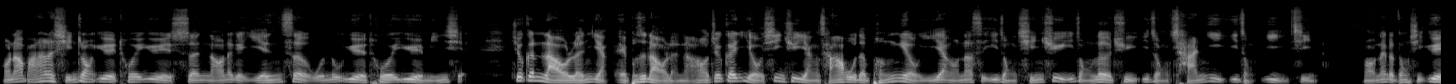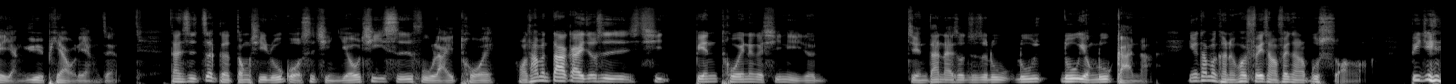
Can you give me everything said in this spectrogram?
哦，然后把它的形状越推越深，然后那个颜色纹路越推越明显，就跟老人养，哎，不是老人啊，哦就跟有兴趣养茶壶的朋友一样哦，那是一种情趣，一种乐趣，一种禅意，一种意境，哦，那个东西越养越漂亮，这样。但是这个东西如果是请油漆师傅来推，哦，他们大概就是边推那个心里就简单来说就是撸撸撸勇撸赶呐，因为他们可能会非常非常的不爽哦。毕竟，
